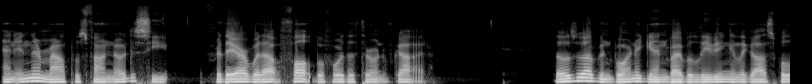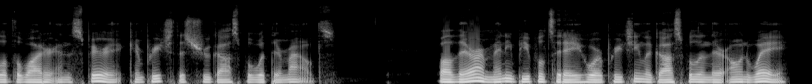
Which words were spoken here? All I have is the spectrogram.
And in their mouth was found no deceit, for they are without fault before the throne of God. Those who have been born again by believing in the gospel of the water and the Spirit can preach this true gospel with their mouths. While there are many people today who are preaching the gospel in their own way,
